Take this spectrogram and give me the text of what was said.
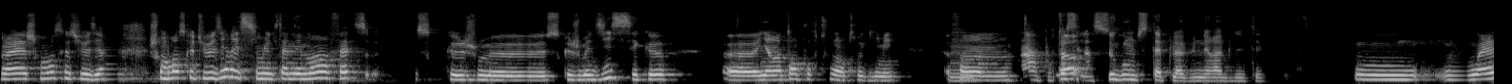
Ouais, je comprends ce que tu veux dire. Je comprends ce que tu veux dire et simultanément, en fait, ce que je me, ce que je me dis, c'est que euh, il y a un temps pour tout entre guillemets. Enfin, Ah, pour toi, c'est la seconde step, la vulnérabilité. Ouais,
